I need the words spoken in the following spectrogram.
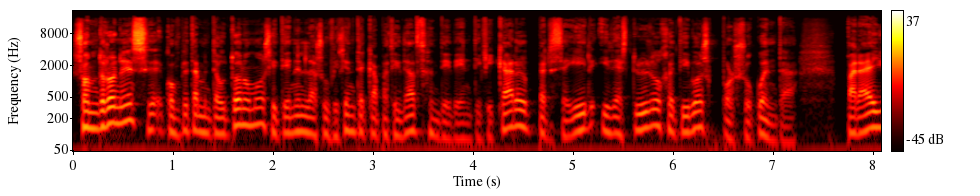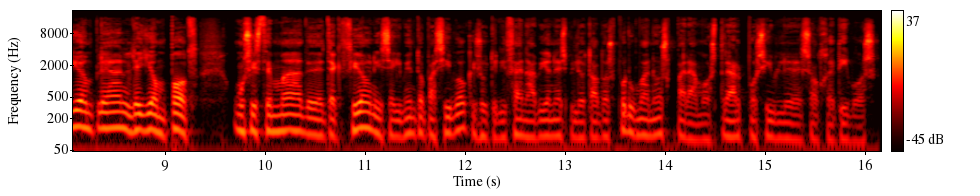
Son drones eh, completamente autónomos y tienen la suficiente capacidad de identificar, perseguir y destruir objetivos por su cuenta. Para ello emplean Legion Pod, un sistema de detección y seguimiento pasivo que se utiliza en aviones pilotados por humanos para mostrar posibles objetivos.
